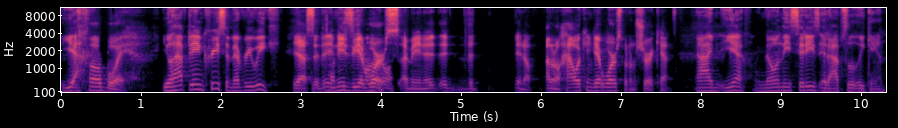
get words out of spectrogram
Yeah, Oh boy. you'll have to increase them every week. Yes, it, it have to needs to get on going. worse. I mean, it, it the you know I don't know how it can get worse, but I'm sure it can. I'm yeah, knowing these cities, it absolutely can.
